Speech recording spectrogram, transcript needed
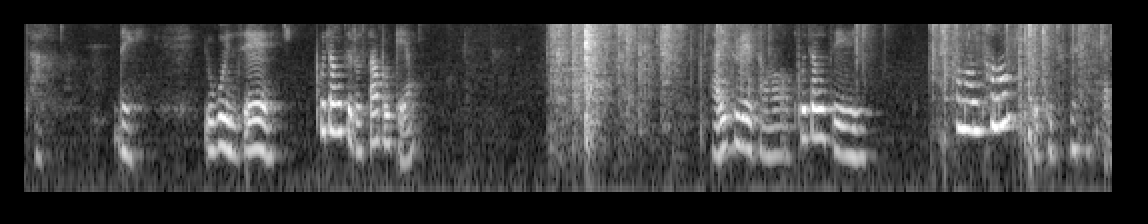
자, 네, 요거 이제 포장지로 싸볼게요. 다이소에서 포장지 천 원, 천 원 이렇게 두 개 샀어요.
